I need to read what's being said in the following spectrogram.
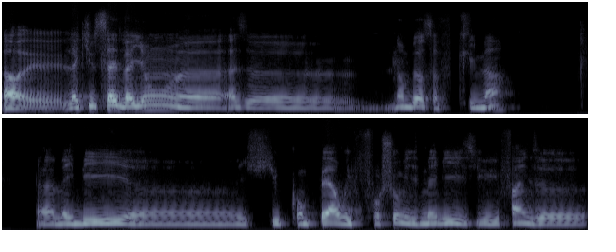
Uh, like you said, Vaillons uh, has a numbers of climat. Uh, maybe uh, if you compare with Fourchaume, maybe you find the,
